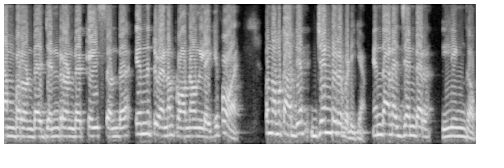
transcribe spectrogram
നമ്പർ ഉണ്ട് ജെൻഡർ ഉണ്ട് കേസ് ഉണ്ട് എന്നിട്ട് വേണം പ്രോനൗണിലേക്ക് പോകാൻ അപ്പൊ നമുക്ക് ആദ്യം ജെൻഡർ പഠിക്കാം. എന്താണ് ജെൻഡർ ലിംഗം.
